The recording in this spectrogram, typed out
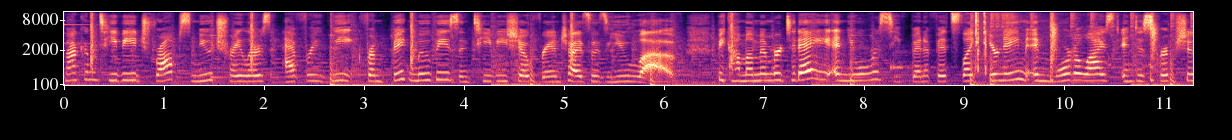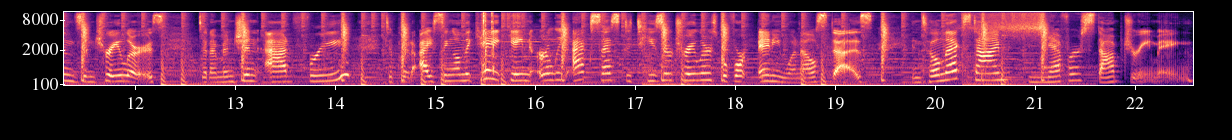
Macam TV drops new trailers every week from big movies and TV show franchises you love. Become a member today and you will receive benefits like your name immortalized in descriptions and trailers. Did I mention ad-free? To put icing on the cake, gain early access to teaser trailers before anyone else does. Until next time, never stop dreaming.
